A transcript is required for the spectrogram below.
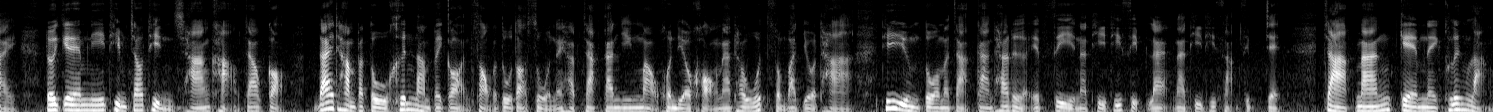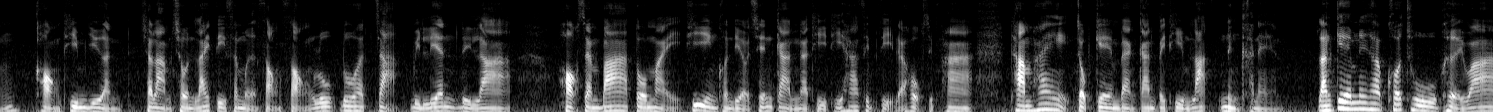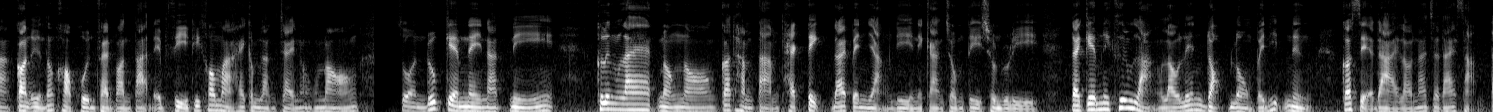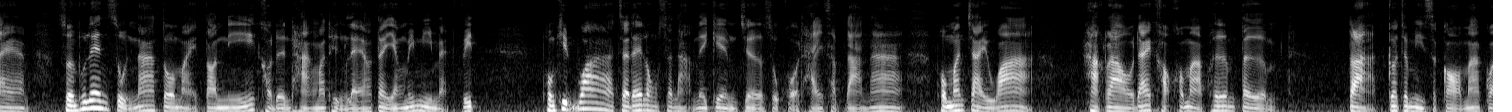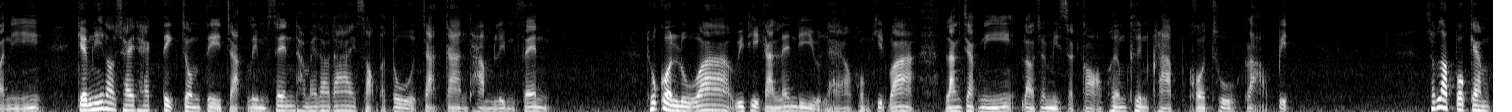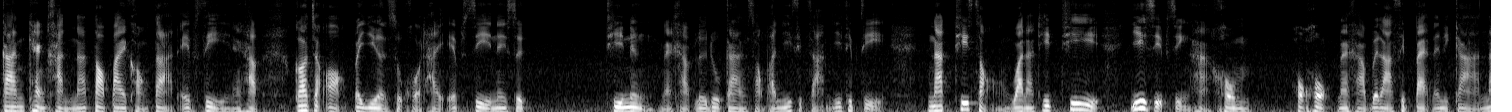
โดยเกมนี้ทีมเจ้าถิ่นช้างขาวเจ้าเกาะ ได้ทำประตูขึ้นนำไปก่อน 2 ประตูต่อศูนย์นะครับ จากการยิงเหมาคนเดียวของนัทวุฒิสมบัติโยธา ที่ยืมตัวมาจากการท่าเรือ FC นาทีที่ 10 และนาทีที่ 37 จากนั้นเกมในครึ่งหลังของทีมเยือน ฉลามชนไล่ตีเสมอ 2-2 ลูกด้วยจากวิลเลียนดิลา ฮอกแซมบ้าตัวใหม่ที่ยิงคนเดียวเช่นกันนาทีที่ 54 และ 65ทำให้จบเกมแบ่งกันไปทีมละ 1 คะแนน หลังเกมนะครับโค้ชทูเผยว่าก่อนอื่นต้องขอบคุณแฟนบอลตาด FC ที่เข้ามาให้กำลังใจน้องๆ ส่วนรูปเกมในนัดนี้ครึ่งแรกน้องๆ ก็ทำตามแท็กติกได้เป็นอย่างดีในการโจมตีชนบุรี แต่เกมในครึ่งหลังเราเล่นดรอปลงไปนิดหนึ่ง ก็เสียดายเราน่าจะได้ 3 แต้ม ส่วนผู้เล่นศูนย์หน้าตัวใหม่ตอนนี้เขาเดินทางมาถึงแล้ว แต่ยังไม่มีแมตช์ฟิต ผมคิดว่าจะได้ลงสนามในเกมเจอสุขโขทัยสัปดาห์หน้า ผมมั่นใจว่าหากเราได้เขาเข้ามาเพิ่มเติม ตราดก็จะมีสกอร์มากกว่านี้ เกมนี้เราใช้แท็กติกโจมตีจากริมเส้นทำให้เราได้ 2 ประตูจากการทำริมเส้น ทุกคนรู้ว่าวิธีการเล่นดีอยู่แล้ว ผมคิดว่าหลังจากนี้เราจะมีสกอร์เพิ่มขึ้นครับ โคชทูกล่าวปิดสำหรับโปรแกรมการแข่งขันนะต่อไปของตราด FC นะครับ ก็จะออกไปเยือนสุขโขทัย FC ในศึก ทีหนึ่1นะครับฤดูกาล 2023-24 นัดที่ 2 วันอาทิตย์ที่ 20 สิงหาคม 66 นะครับ เวลา 18 นาฬิกาณ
